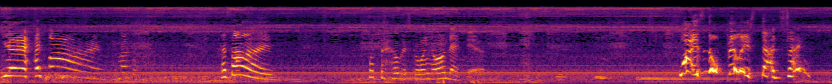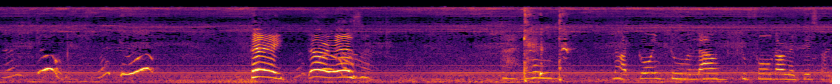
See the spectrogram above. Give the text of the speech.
Yeah, high five! High five! What the hell is going on back there? Why is no Billy's dancing? Two. Two. Hey, there he is. Not going to allow to at this time.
